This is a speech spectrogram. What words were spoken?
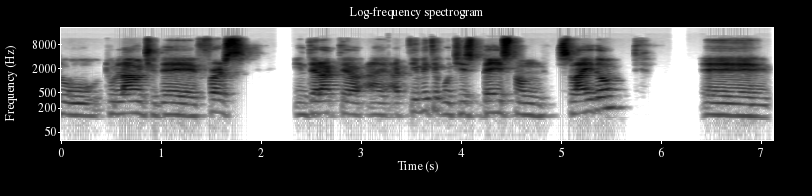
to, to launch the first interactive uh, activity, which is based on Slido. Uh,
